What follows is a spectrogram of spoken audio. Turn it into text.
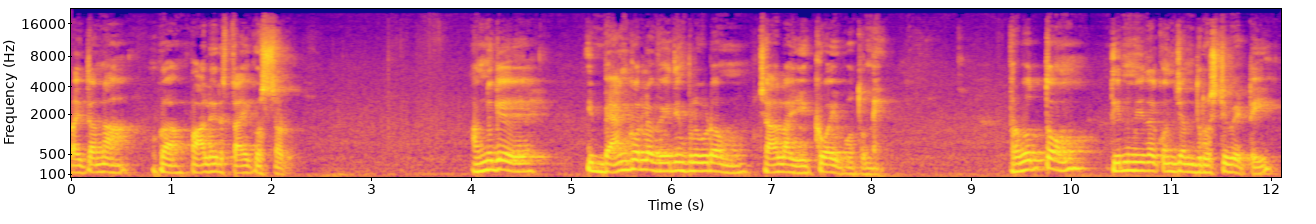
రైతన్న ఒక పాలేరు స్థాయికి వస్తాడు. అందుకే ఈ బ్యాంకర్ల వేధింపులు కూడా చాలా ఎక్కువైపోతున్నాయి. ప్రభుత్వం దీని మీద కొంచెం దృష్టి పెట్టి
